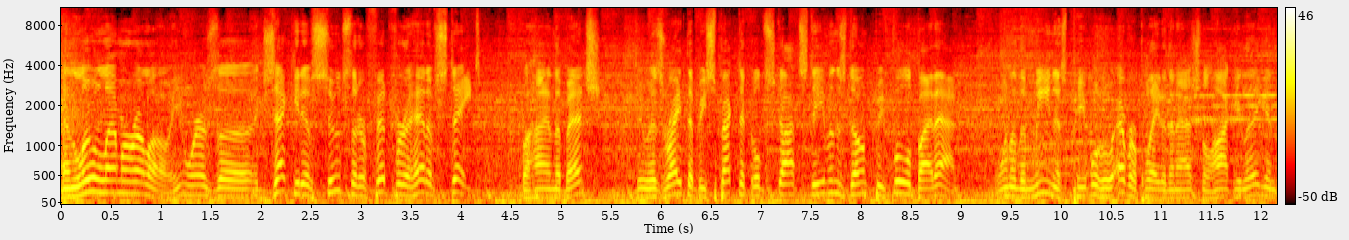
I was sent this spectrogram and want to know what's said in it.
and Lou Lamoriello. He wears the executive suits that are fit for a head of state behind the bench. To his right, the bespectacled Scott Stevens. Don't be fooled by that. One of the meanest people who ever played in the National Hockey League. And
